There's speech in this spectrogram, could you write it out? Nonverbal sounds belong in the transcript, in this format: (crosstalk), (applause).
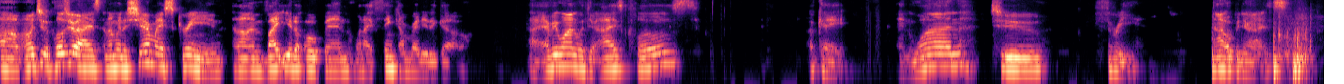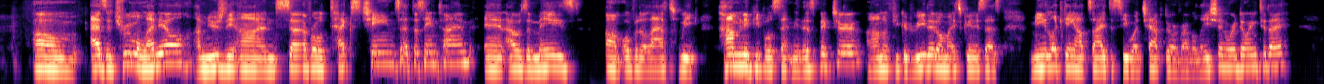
Um, I want you to close your eyes and I'm going to share my screen and I'll invite you to open when I think I'm ready to go. All right, everyone with your eyes closed. Okay, and one, two, three. Now open your eyes. Um, as a true millennial, I'm usually on several text chains at the same time, and I was amazed um, over the last week how many people sent me this picture. I don't know if you could read it on my screen. It says, Me looking outside to see what chapter of Revelation we're doing today.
